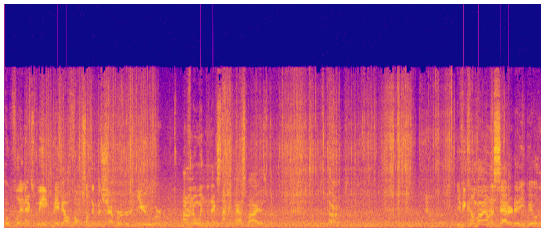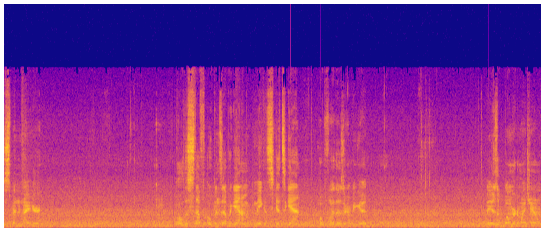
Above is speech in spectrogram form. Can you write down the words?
hopefully next week, maybe I'll film something with Shepard or you, or I don't know when the next time you pass by is, but uh, if you come by on a Saturday, you'd be able to spend a night here. All this stuff opens up again. I'm making skits again. Hopefully those are gonna be good. But it's a bummer to my channel.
